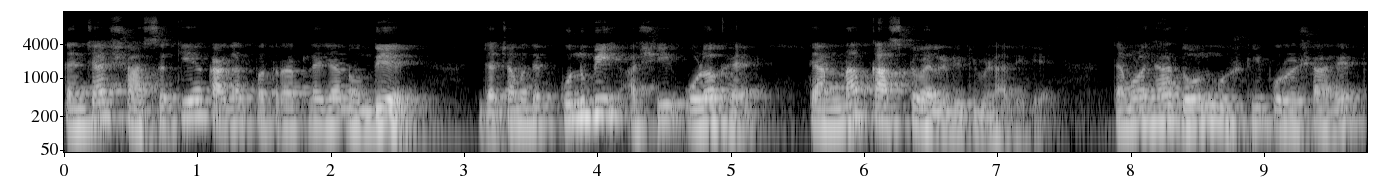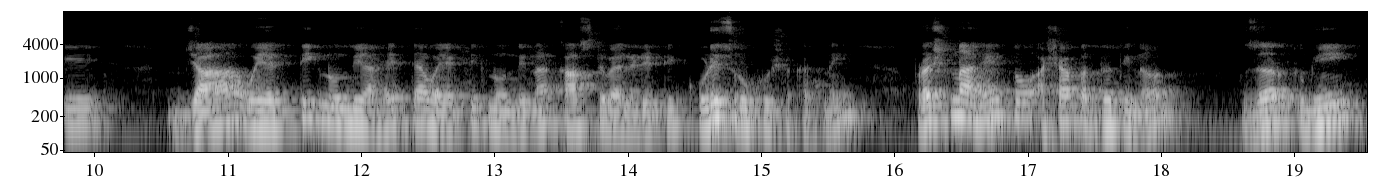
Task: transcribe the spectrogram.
त्यांच्या शासकीय कागदपत्रातल्या ज्या नोंदी आहेत ज्याच्यामध्ये कुणबी अशी ओळख आहे त्यांना कास्ट व्हॅलिडिटी मिळालेली आहे. त्यामुळे ह्या दोन गोष्टी पुरेशा आहेत की ज्या वैयक्तिक नोंदी आहेत त्या वैयक्तिक नोंदींना कास्ट व्हॅलिडिटी कोणीच रोखू शकत नाही. प्रश्न आहे तो अशा पद्धतीनं जर तुम्ही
